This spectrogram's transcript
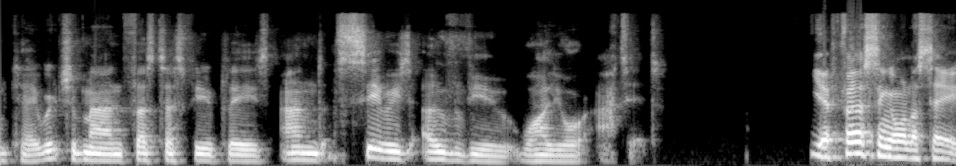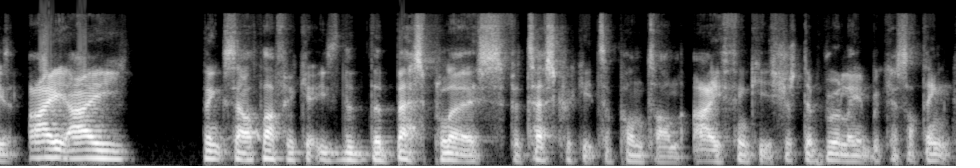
Okay, Richard Mann, first test for you, please, and series overview while you're at it. Yeah, first thing I want to say is I, I think South Africa is the, the best place for Test cricket to punt on. I think it's just a brilliant because I think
